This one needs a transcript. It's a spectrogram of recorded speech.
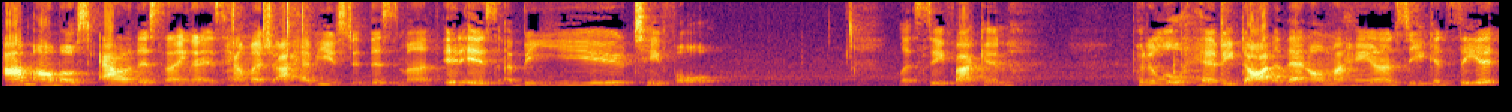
I'm almost out of this thing. That is how much I have used it this month. It is beautiful. Let's see if I can put a little heavy dot of that on my hand so you can see it.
